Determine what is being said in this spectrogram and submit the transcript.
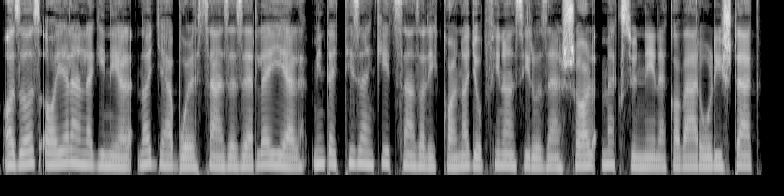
azaz a jelenleginél nagyjából 100 ezer lejjel, mintegy 12 kal nagyobb finanszírozással megszűnnének a várólisták.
